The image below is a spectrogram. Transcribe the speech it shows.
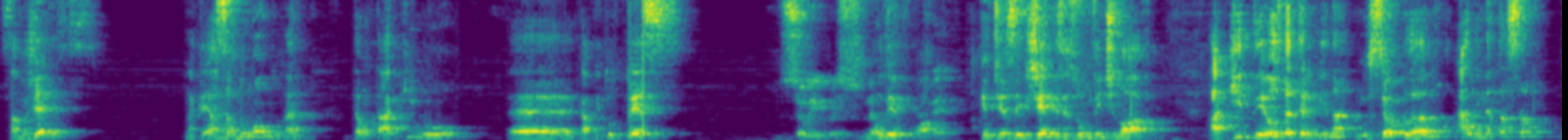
Está no Gênesis, na criação do mundo, né? Então está aqui no é, capítulo 3. Do seu livro, isso? Meu livro, ó, que diz em Gênesis 1, 29. Aqui Deus determina no seu plano a alimentação.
